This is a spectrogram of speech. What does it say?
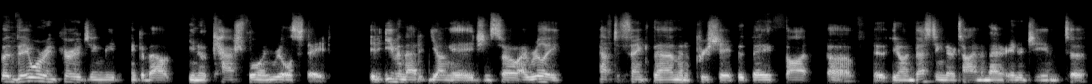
but they were encouraging me to think about you know cash flowing real estate, it, even at a young age. And so I really have to thank them and appreciate that they thought of you know investing their time and their energy into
